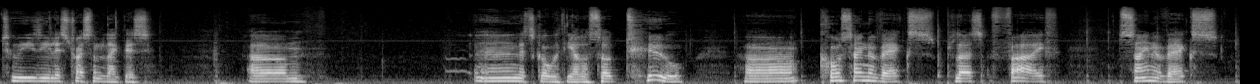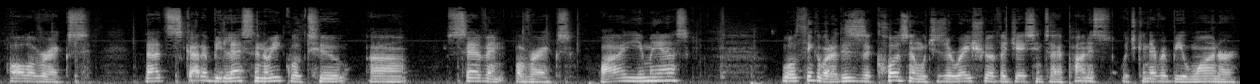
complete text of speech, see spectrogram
Too easy. Let's try something like this. Um, and let's go with yellow. So 2 uh, cosine of x plus 5 sine of x all over x. That's got to be less than or equal to uh, 7 over x. Why, you may ask? Well, think about it. This is a cosine, which is a ratio of adjacent to hypotenuse, which can never be 1 or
